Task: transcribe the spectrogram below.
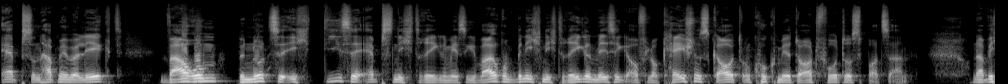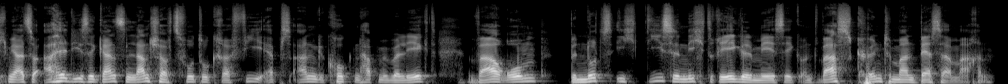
Apps und habe mir überlegt, warum benutze ich diese Apps nicht regelmäßig? Warum bin ich nicht regelmäßig auf Location Scout und gucke mir dort Fotospots an? Und da habe ich mir also all diese ganzen Landschaftsfotografie-Apps angeguckt und habe mir überlegt, warum benutze ich diese nicht regelmäßig und was könnte man besser machen?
